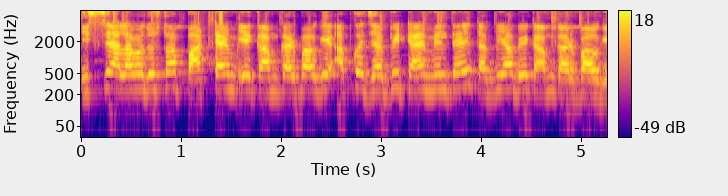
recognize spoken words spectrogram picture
इससे अलावा दोस्तों, आप पार्ट टाइम ये काम कर पाओगे। आपको जब भी टाइम मिलता है, तब भी आप ये काम कर पाओगे।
